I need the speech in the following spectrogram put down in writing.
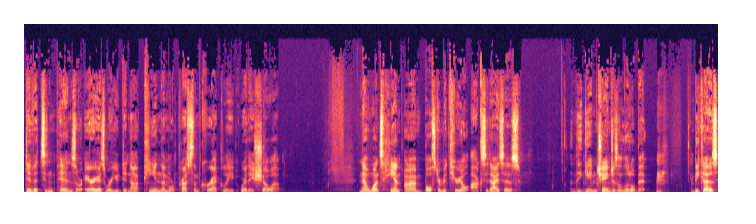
divots in pins or areas where you did not peen them or press them correctly where they show up. Now, once hand um, bolster material oxidizes, the game changes a little bit because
